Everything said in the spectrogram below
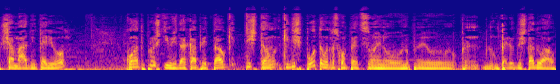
chamado interior, quanto para os times da capital que, estão, que disputam outras competições no, no, no, no período estadual.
